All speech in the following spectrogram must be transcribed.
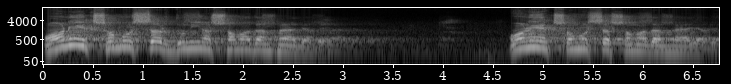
অনেক সমস্যার দুনিয়ার সমাধান হয়ে যাবে। অনেক সমস্যার সমাধান হয়ে যাবে।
